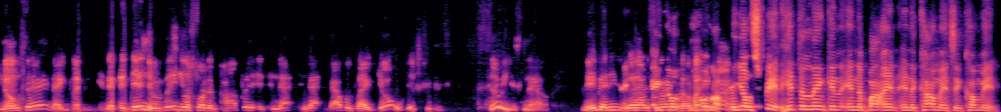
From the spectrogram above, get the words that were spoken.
You know what I'm saying? Like, like, and then the radio started popping, and that, and that, that was like, yo, this shit is serious now. Maybe I need to learn how to. Hey, yo, hold on, hey, yo, spit. Hit the link in in the in, in the comments and come in.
